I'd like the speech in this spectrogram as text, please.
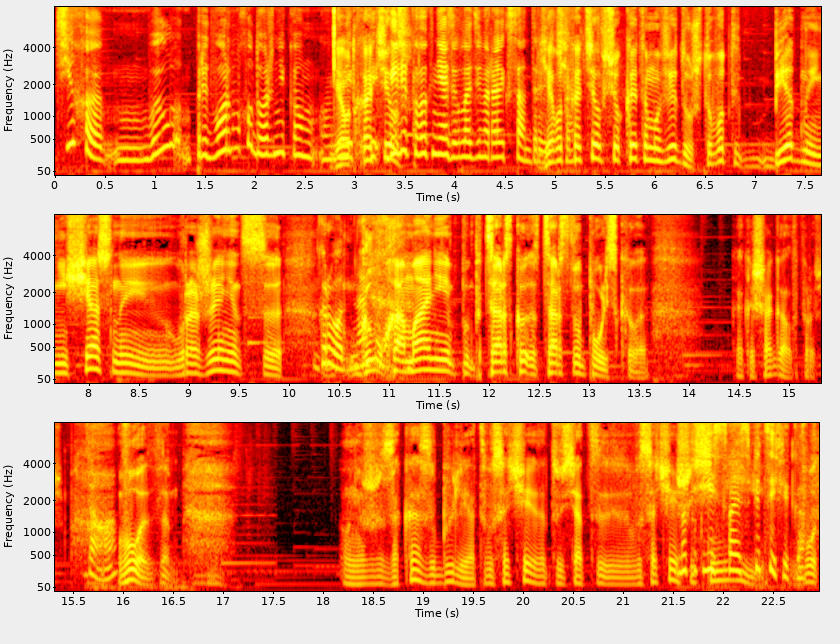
тихо был придворным художником Я велик- вот хотел- великого князя Владимира Александровича. Я вот хотел все к этому веду, что вот бедный, несчастный уроженец э, Гродно. глухомании царского, царства польского, как и Шагал, впрочем. Да. Вот. У него же заказы были от, высочай, то есть от э, высочайшей Но тут семьи. есть своя специфика. Вот.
